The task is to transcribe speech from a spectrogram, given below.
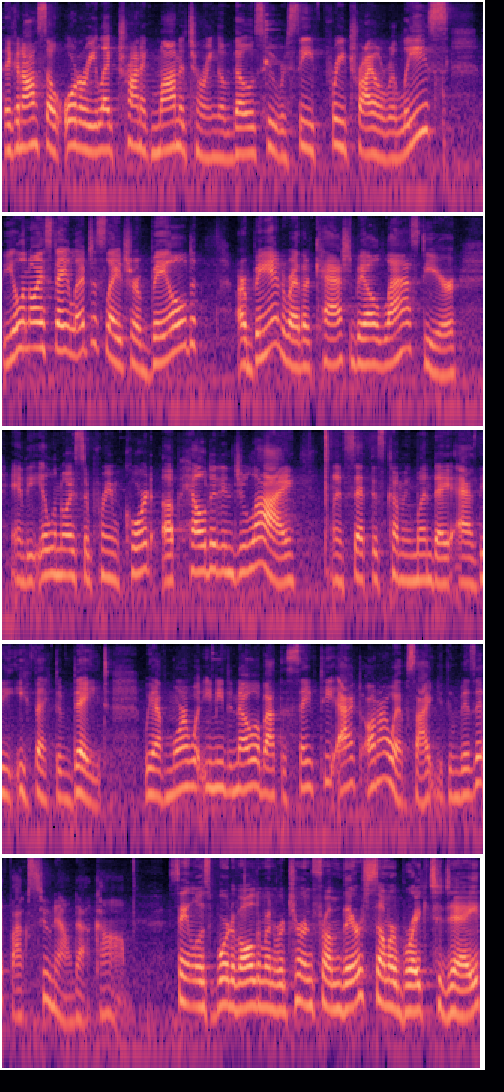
They can also order electronic monitoring of those who receive pretrial release. The Illinois state legislature bailed or banned rather cash bail last year and the Illinois Supreme Court upheld it in July and set this coming Monday as the effective date. We have more what you need to know about the Safety Act on our website. You can visit fox2now.com. St. Louis Board of Aldermen returned from their summer break today.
